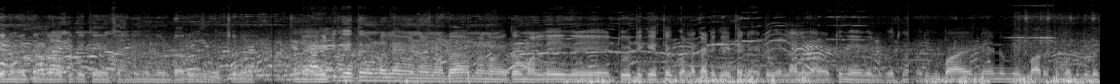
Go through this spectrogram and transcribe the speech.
జనం అయితే నైట్కి అయితే చాలా మంది ఉంటారు. వచ్చేవాళ్ళు నైట్కి అయితే ఉండలేమన్నమాట. మనం అయితే మళ్ళీ డ్యూటీకి అయితే గొల్లకాడికి అయితే నైట్ వెళ్ళాలి కాబట్టి మేము వెళ్ళిపోతున్నాం. మరి బాయ్ నేను మీ భారత్ మొదటి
